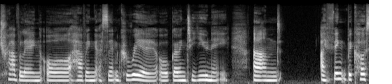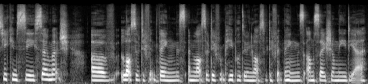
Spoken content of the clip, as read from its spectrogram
traveling or having a certain career or going to uni. And I think because you can see so much of lots of different things and lots of different people doing lots of different things on social media,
